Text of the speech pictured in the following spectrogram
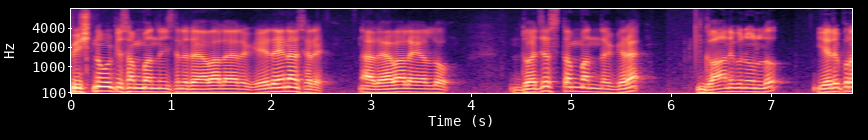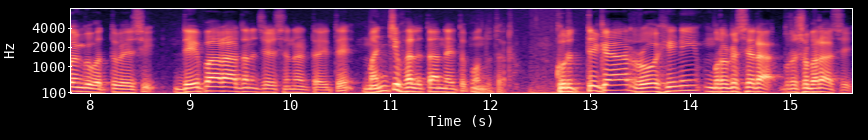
విష్ణువుకి సంబంధించిన దేవాలయాలు ఏదైనా సరే ఆ దేవాలయాల్లో ధ్వజస్తంభం దగ్గర గానుగునూల్లో ఎరుపు రంగు వత్తు వేసి దీపారాధన చేసినట్టయితే మంచి ఫలితాన్ని అయితే పొందుతారు. కృత్తిక రోహిణి మృగశిర వృషభరాశి.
